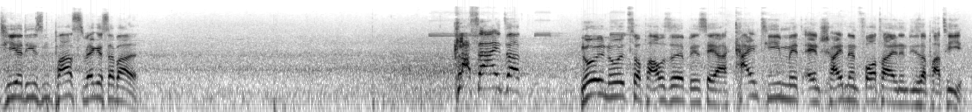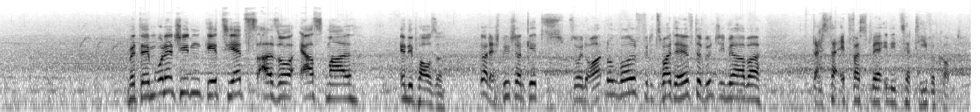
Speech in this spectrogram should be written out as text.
Ahnt hier diesen Pass. Weg ist der Ball. Klasse Einsatz. 0-0 zur Pause. Bisher kein Team mit entscheidenden Vorteilen in dieser Partie. Mit dem Unentschieden geht es jetzt also erstmal in die Pause. Ja, der Spielstand geht so in Ordnung, Wolf. Für die zweite Hälfte wünsche ich mir aber, dass da etwas mehr Initiative kommt.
